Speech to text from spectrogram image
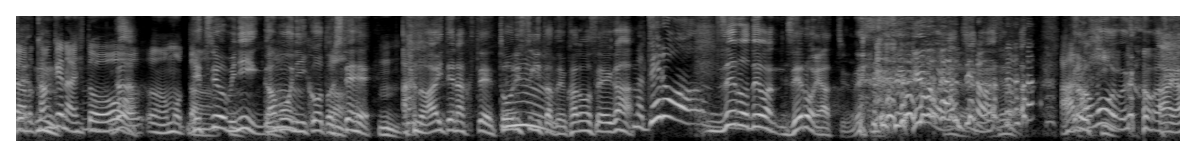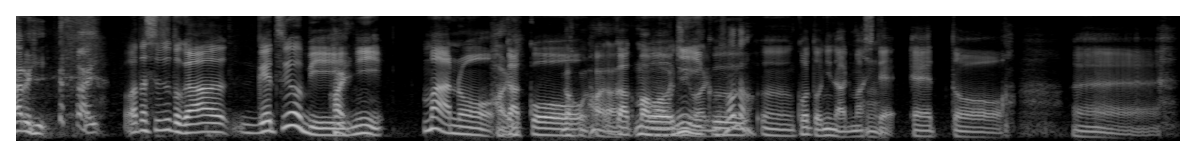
あの関係ない人を、思った。月曜日に蒲生に行こうとして、あの空いてなくて通り過ぎたという可能性が、まあゼロ。ゼロではゼロやっていうね。ゼロやっていうねある日。はいある日。はい。私ちょっとが月曜日に、まああの、はい。学校学校はいはい。学まあまあ校に行く、うん、ことになりまして、えーっと、えー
